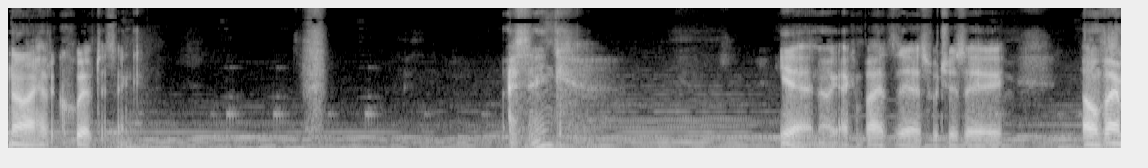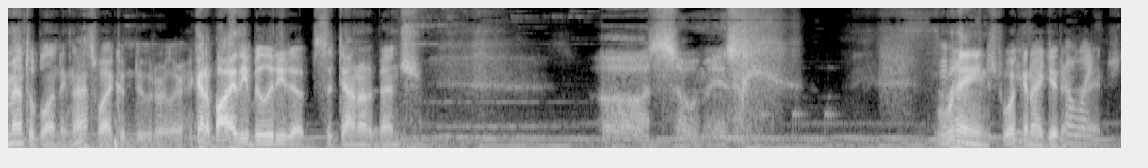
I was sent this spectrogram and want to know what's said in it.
No, I have it equipped, I think. I think. Yeah, no, I I can buy this, which is a oh environmental blending. That's why I couldn't do it earlier. I gotta buy the ability to sit down on a bench. Oh, it's so amazing. Ranged. What can I get in a light range?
